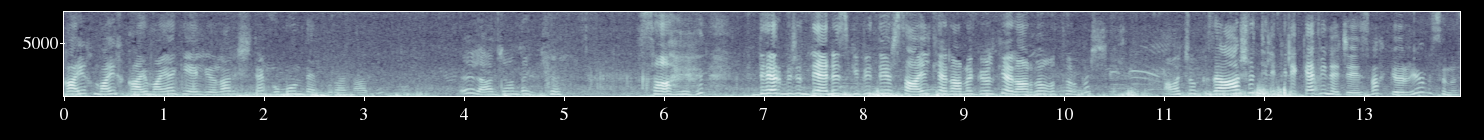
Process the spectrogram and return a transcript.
kayık mayık kaymaya geliyorlar. İşte Gmunden buranın adı. Öyle Acan'da gö- sahil. Dermişin deniz gibi der sahil kenarına, göl kenarına oturmuş. Ama çok güzel. Aa şu tilipilike bineceğiz. Bak görüyor musunuz?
